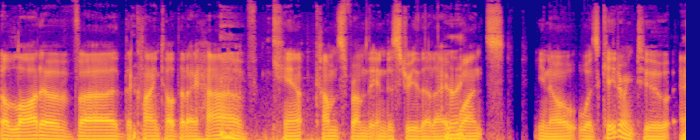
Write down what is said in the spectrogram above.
a lot of uh, the clientele that I have can't, comes from the industry that I Really? once, you know, was catering to, Yeah.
